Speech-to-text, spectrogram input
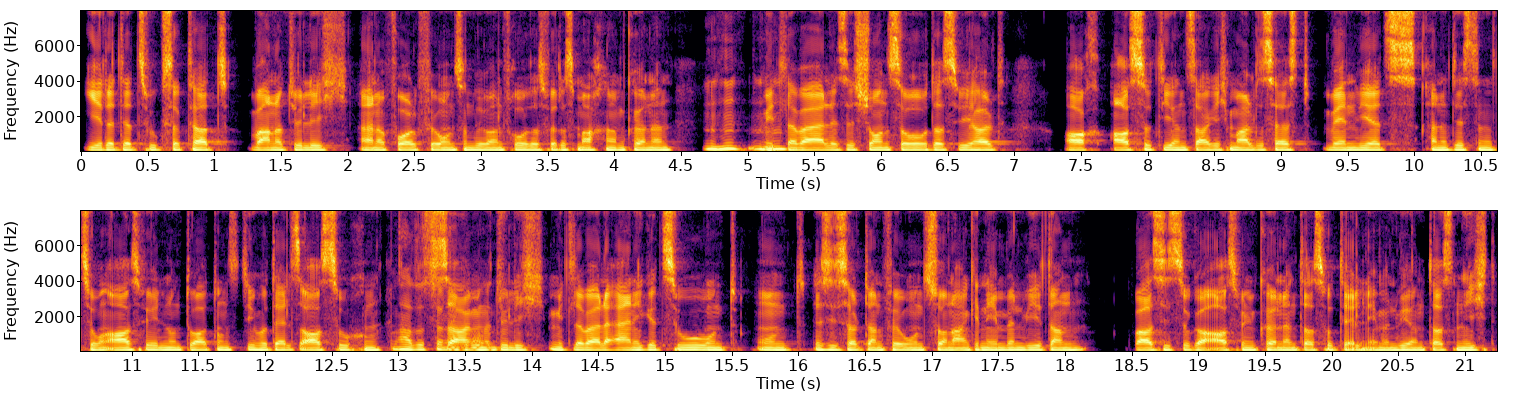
jeder, der zugesagt hat, war natürlich ein Erfolg für uns und wir waren froh, dass wir das machen haben können. Mhm, Mittlerweile ist es schon so, dass wir halt auch aussortieren, sage ich mal. Das heißt, wenn wir jetzt eine Destination auswählen und dort uns die Hotels aussuchen, sagen natürlich mittlerweile einige zu und, und es ist halt dann für uns schon angenehm, wenn wir dann quasi sogar auswählen können, das Hotel nehmen wir und das nicht,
